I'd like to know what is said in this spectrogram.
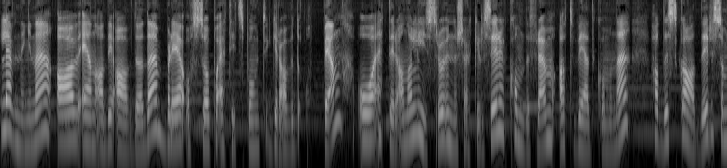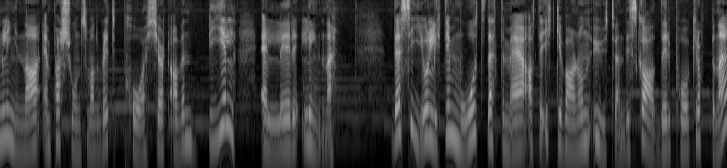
Levningene av en av de avdøde ble også på et tidspunkt gravd opp igjen, og etter analyser og undersøkelser kom det frem at vedkommende hadde skader som ligna en person som hadde blitt påkjørt av en bil eller lignende. Det sier jo litt imot dette med at det ikke var noen utvendige skader på kroppene,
